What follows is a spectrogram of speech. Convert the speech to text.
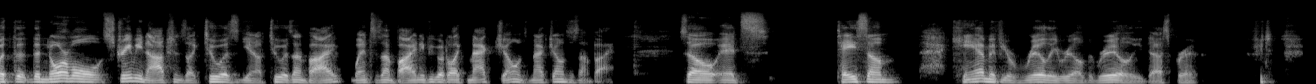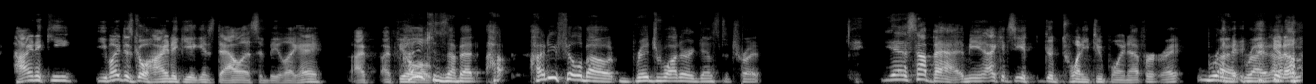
But the the normal streaming options like Tua's, you know, Tua's on bye, Wentz is on bye, and if you go to like Mac Jones, Mac Jones is on bye. So it's Taysom, Cam if you're really, real, really desperate. Heinicke, you might just go Heinicke against Dallas and be like, hey, I, I feel Heinicke's not bad. How, how do you feel about Bridgewater against Detroit? Yeah, it's not bad. I mean, I could see a good 22 point effort, right? Right, right. You know? Um,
